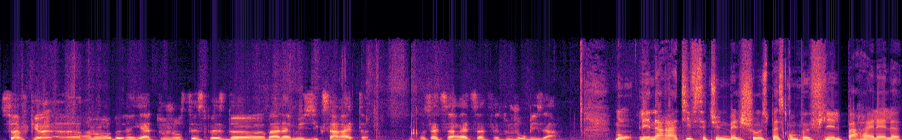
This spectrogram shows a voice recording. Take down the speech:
Sauf que euh, un moment donné, il y a toujours cette espèce de bah, la musique s'arrête. Quand ça s'arrête, ça fait toujours bizarre. Bon, les narratifs, c'est une belle chose parce qu'on peut filer le parallèle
